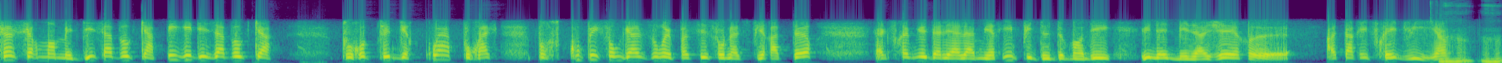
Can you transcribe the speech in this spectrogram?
sincèrement, mettre des avocats, payer des avocats, pour obtenir quoi? Pour, pour couper son gazon et passer son aspirateur elle ferait mieux d'aller à la mairie puis de demander une aide ménagère euh, à tarif réduit. hein. Ah, ah, ah.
